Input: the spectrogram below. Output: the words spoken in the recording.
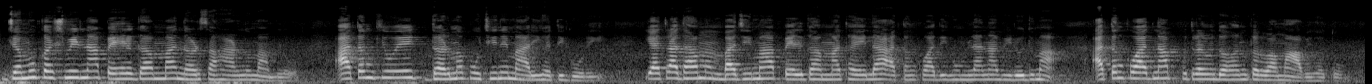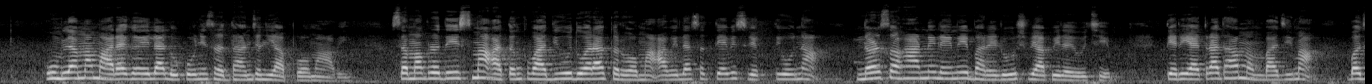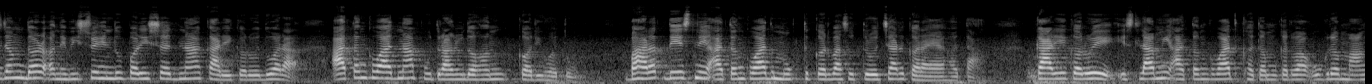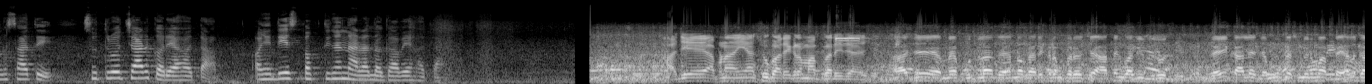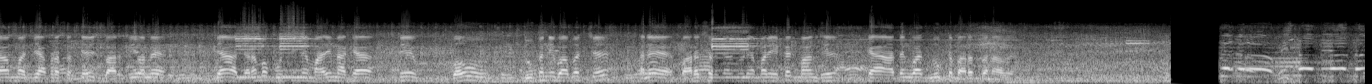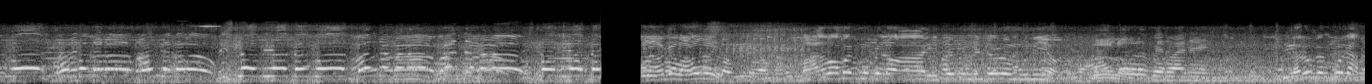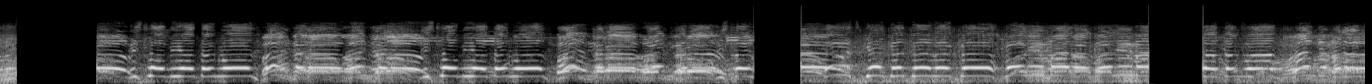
જમ્મુ કાશ્મીરના પહેલગામમાં નરસંહારનો મામલો. આતંકીઓએ ધર્મ પૂછીને મારી હતી ગોળી. યાત્રાધામ અંબાજીમાં પહેલગામમાં થયેલા આતંકવાદી હુમલાના વિરોધમાં આતંકવાદના પુત્રનું દહન કરવામાં આવ્યું હતું. હુમલામાં મારા ગયેલા લોકોને શ્રદ્ધાંજલિ આપવામાં આવી. સમગ્ર દેશમાં આતંકવાદીઓ દ્વારા કરવામાં આવેલા સત્યાવીસ વ્યક્તિઓના નરસંહારને લઈને ભારે રોષ વ્યાપી રહ્યો છે. ત્યારે યાત્રાધામ અંબાજીમાં બજરંગ દળ અને વિશ્વ હિન્દુ પરિષદના કાર્યકરો દ્વારા આતંકવાદના પુતળાનું દહન કર્યું હતું. ભારત દેશને આતંકવાદ મુક્ત કરવા સૂત્રોચ્ચાર કરાયા હતા. કાર્યકરોએ ઇસ્લામી આતંકવાદ ખતમ કરવા ઉગ્ર માંગ સાથે સૂત્રોચ્ચાર કર્યા હતા અને દેશભક્તિના નારા લગાવ્યા હતા. આજે આપણા અહીંયા શું કાર્યક્રમ આપ કરી રહ્યા છે? આજે અમે પુતલા દહનનો કાર્યક્રમ કર્યો છે આતંકવાદી વિરુદ્ધ ગઈકાલે જમ્મુ કાશ્મીરમાં પહેલગામમાં જે આપણા સત્યાવીસ ભારતીયોને ત્યાં ધર્મ પૂછીને મારી નાખ્યા. તે બહુ દુઃખની બાબત છે અને ભારત સરકાર જોડે અમારી એક જ માંગ છે કે આ આતંકવાદ મુક્ત ભારત બનાવે. ઇસ્લામી આતંકવાદ બાળવામાં જ મૂકેલો આ ઇન્ટરવ્યુ ઇન્ટરવ્યુ કંકુના ઇસ્લામી ¡Vende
